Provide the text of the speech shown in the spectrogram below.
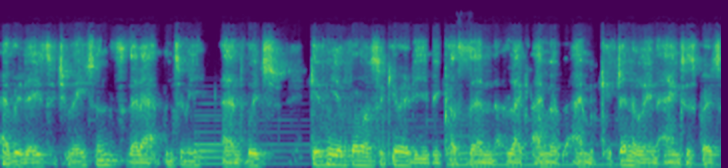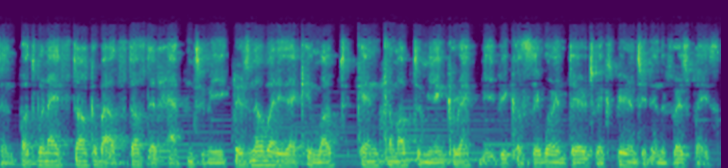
everyday situations that happen to me and which give me a form of security because then like I'm a I'm generally an anxious person. But when I talk about stuff that happened to me there's nobody that came up to, can come up to me and correct me because they weren't there to experience it in the first place.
